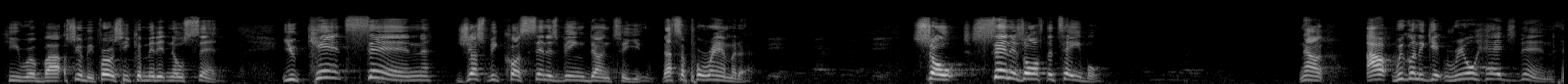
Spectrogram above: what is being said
he reviled. Excuse me. First, he committed no sin. You can't sin just because sin is being done to you. That's a parameter. So sin is off the table. Now, we're going to get real hedged in.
